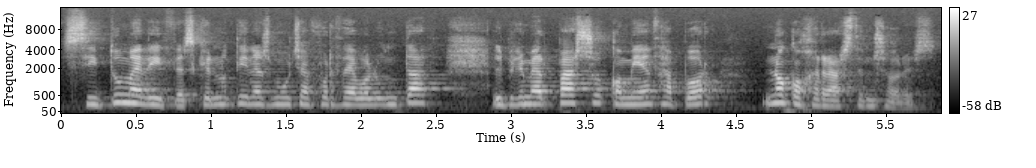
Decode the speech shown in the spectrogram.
si tú me dices que no tienes mucha fuerza de voluntad, el primer paso comienza por no coger ascensores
